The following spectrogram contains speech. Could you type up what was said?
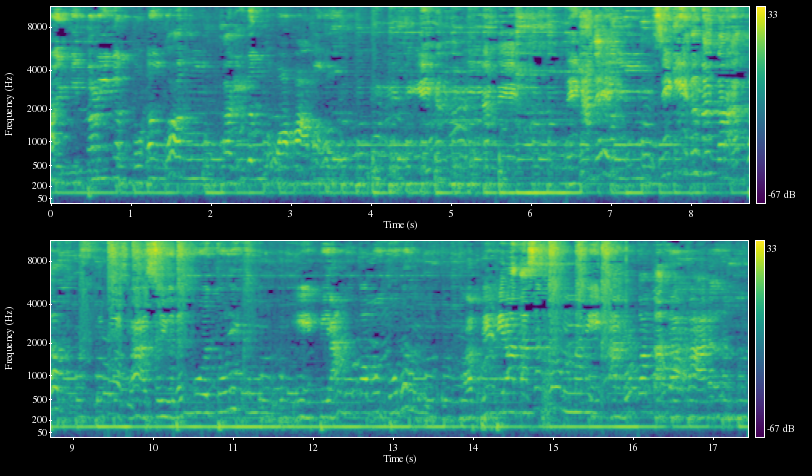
Kita lihat kodang baru, lagi dan tua mau. Sayudan buat pirata sa kunami Ano katatahanan Nagkaman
